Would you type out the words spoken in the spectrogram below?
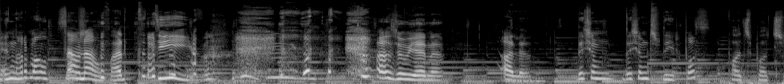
é normal. Não, não, farto de ti. Ah, Juliana, olha, deixa-me deixa despedir, posso? podes, podes.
